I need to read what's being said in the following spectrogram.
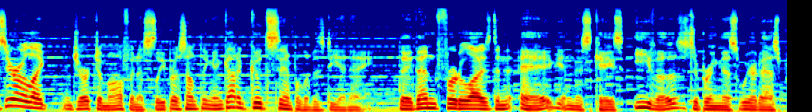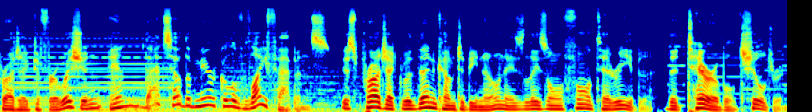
Zero, like, jerked him off in a sleep or something and got a good sample of his DNA. They then fertilized an egg, in this case Eva's, to bring this weird ass project to fruition, and that's how the miracle of life happens. This project would then come to be known as Les Enfants Terribles, the Terrible Children.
